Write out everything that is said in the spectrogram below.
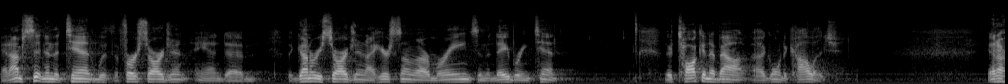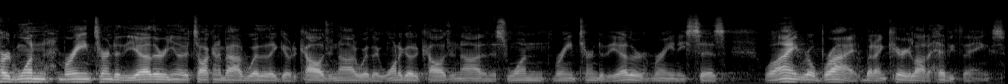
And I'm sitting in the tent with the first sergeant and um, the gunnery sergeant, and I hear some of our Marines in the neighboring tent. They're talking about uh, going to college. And I heard one Marine turn to the other. You know, they're talking about whether they go to college or not, whether they want to go to college or not. And this one Marine turned to the other Marine. He says, Well, I ain't real bright, but I can carry a lot of heavy things.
